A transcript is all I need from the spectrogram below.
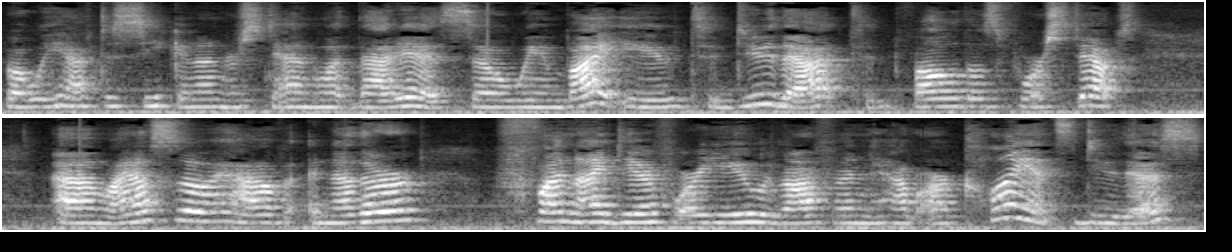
but we have to seek and understand what that is. So we invite you to do that, to follow those four steps. Um, I also have another fun idea for you. We often have our clients do this,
